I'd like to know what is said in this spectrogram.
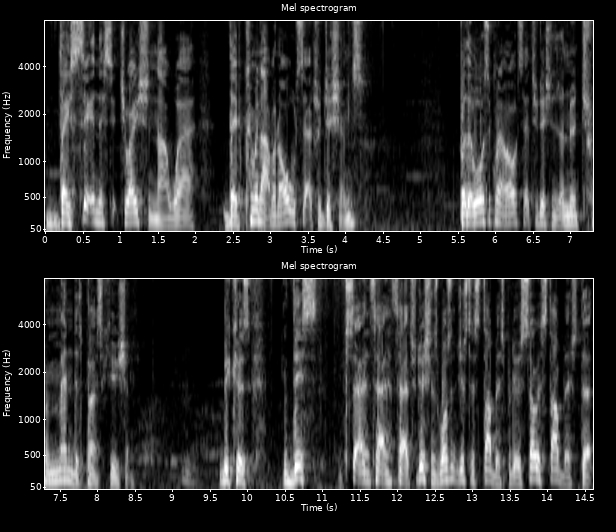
they sit in this situation now where they've come out of an old set of traditions, but they're also coming out of an old set of traditions under tremendous persecution. Because this set, set, set of traditions wasn't just established, but it was so established that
